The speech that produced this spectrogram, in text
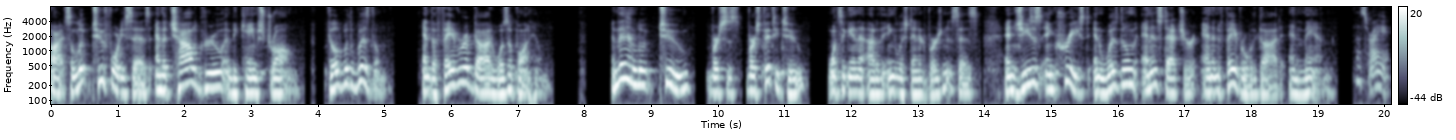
All right, so Luke two forty says, "And the child grew and became strong, filled with wisdom, and the favor of God was upon him." And then in Luke 2, verses, verse 52, once again out of the English Standard Version, it says, And Jesus increased in wisdom and in stature and in favor with God and man. That's right.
